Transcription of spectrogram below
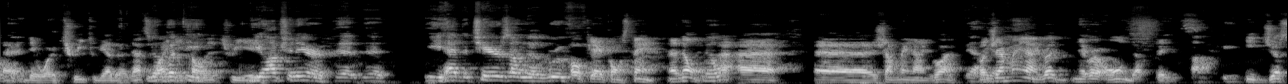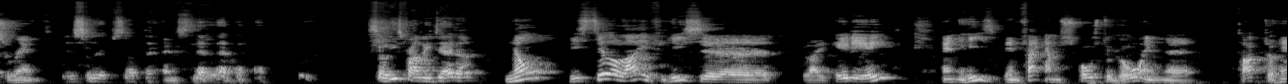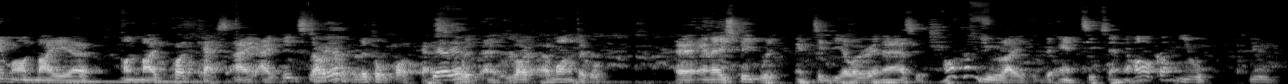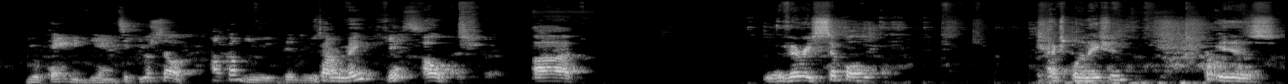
Okay. Uh, they were three together. That's No, why they call the- it the 3A. auctioneer, the, the, he had the chairs on the roof. Oh, Pierre Constant. Uh, no, No. Uh, uh, uh, Germain Langlois. Yeah, but yeah. Germain Langlois never owned that place. Ah, he, He just rent he slips up. there. and slept. So he's probably dead, huh? No, he's still alive. He's uh, like 88, and he's. In fact, I'm supposed to go and uh, talk to him on my uh, on my podcast. I, I did start Oh, yeah. a little podcast Yeah, yeah. with a, lot, a month ago, uh, and I speak with antique dealer and I ask, him, "How come you like the antiques, and how come you you you came in the antique yourself? How come you did you start?" me? Yes. Oh, uh, the very simple explanation is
